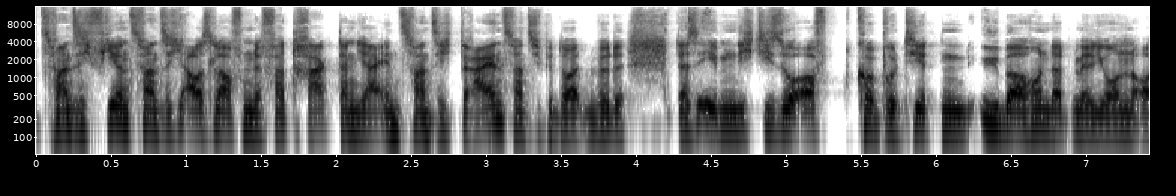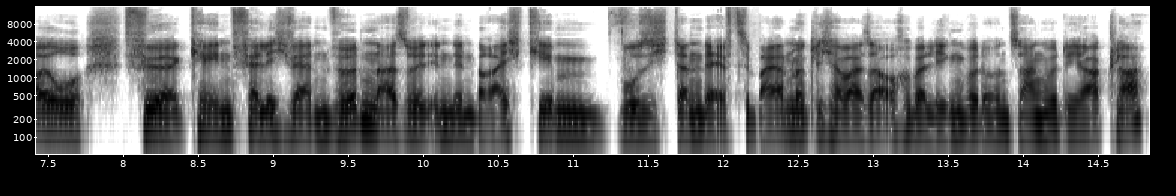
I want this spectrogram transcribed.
2024 auslaufende Vertrag dann ja in 2023 bedeuten würde, dass eben nicht die so oft kolportierten über 100 Millionen Euro für Kane fällig werden würden, also in den Bereich kämen, wo sich dann der FC Bayern möglicherweise auch überlegen würde und sagen würde, ja klar,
